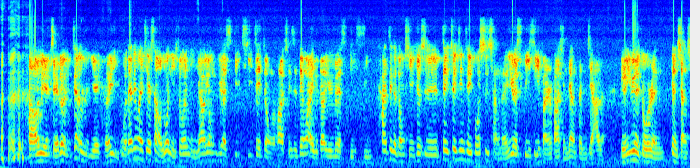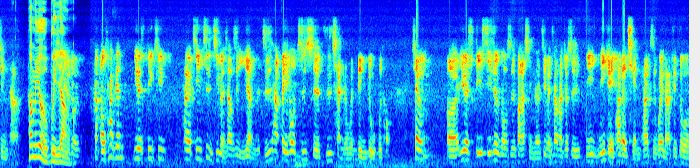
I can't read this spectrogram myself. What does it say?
好，你的结论这样子也可以。我再另外介绍，如果你说你要用 USDT 这种的话，其实另外一个叫 USDC，它这个东西就是最最近这一波市场呢，USDC 反而发行量增加了，因为越多人更相信它。他们又有不一样。哦，它跟 USDT 它的机制基本上是一样的，只是它背后支持的资产的稳定度不同。像呃，USDC 这个公司发行呢，基本上它就是你你给他的钱，他只会拿去做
